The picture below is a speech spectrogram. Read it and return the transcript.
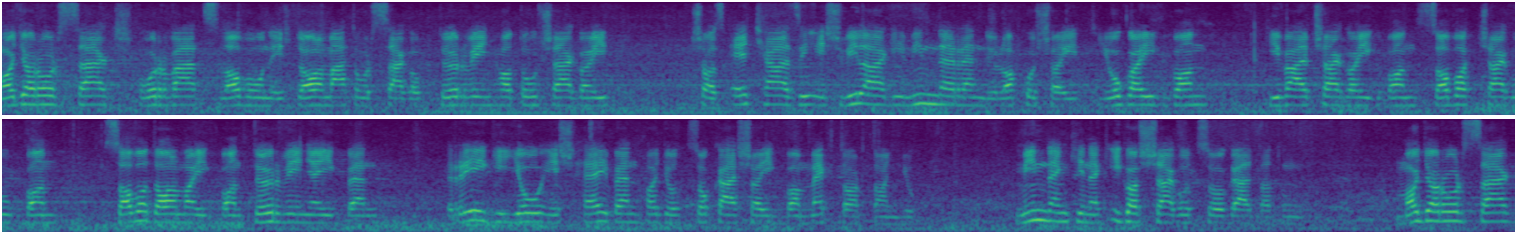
Magyarország, Horvát, Szlavón és Dalmát országok törvényhatóságait, és az egyházi és világi mindenrendű lakosait jogaikban, kiváltságaikban, szabadságukban, szabadalmaikban, törvényeikben, régi jó és helyben hagyott szokásaikban megtartandjuk. Mindenkinek igazságot szolgáltatunk. Magyarország,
